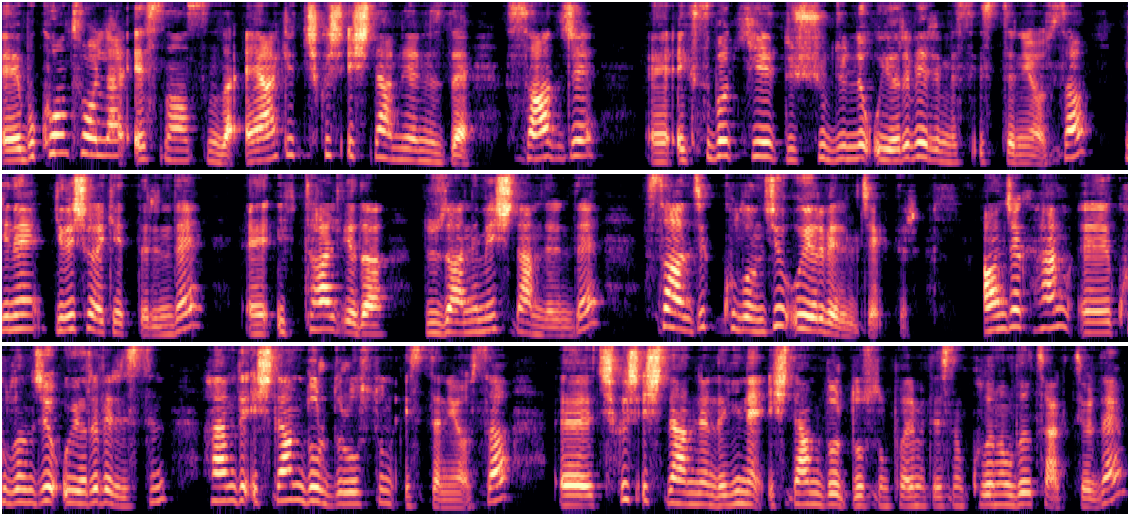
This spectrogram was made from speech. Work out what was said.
E, bu kontroller esnasında eğer ki çıkış işlemlerinizde sadece e, eksi bakiye düşürdüğünde uyarı verilmesi isteniyorsa yine giriş hareketlerinde e, iptal ya da düzenleme işlemlerinde sadece kullanıcıya uyarı verilecektir. Ancak hem e, kullanıcıya uyarı verilsin hem de işlem durdurulsun isteniyorsa e, çıkış işlemlerinde yine işlem durdurulsun parametresinin kullanıldığı takdirde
